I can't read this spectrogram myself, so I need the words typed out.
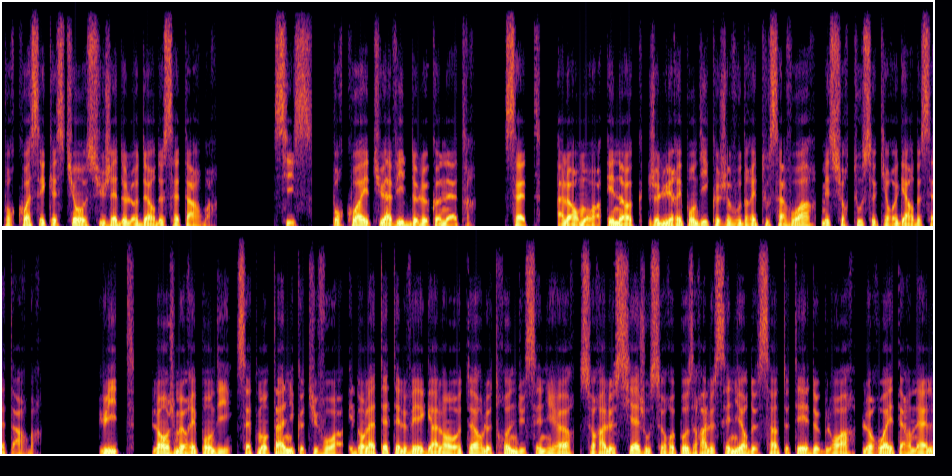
pourquoi ces questions au sujet de l'odeur de cet arbre? 6. Pourquoi es-tu avide de le connaître? 7. Alors moi, Enoch, je lui répondis que je voudrais tout savoir, mais surtout ce qui regarde cet arbre. 8. L'ange me répondit, Cette montagne que tu vois, et dont la tête élevée égale en hauteur le trône du Seigneur, sera le siège où se reposera le Seigneur de sainteté et de gloire, le roi éternel,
